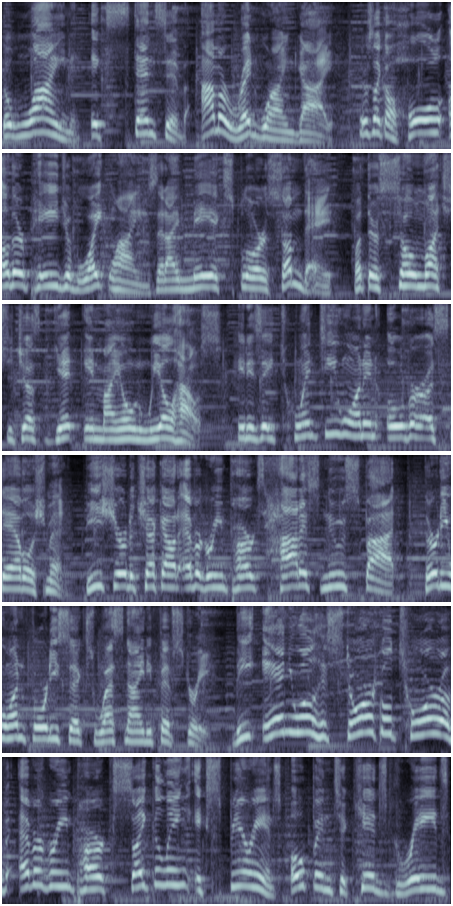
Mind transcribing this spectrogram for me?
the wine, extensive. I'm a red wine guy. There's like a whole other page of white wines that I may explore someday, but there's so much to just get in my own wheelhouse. It is a 21 and over establishment. Be sure to check out Evergreen Park's hottest new spot, 3146 West 95th Street. The annual historical tour of Evergreen Park cycling experience open to kids grades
